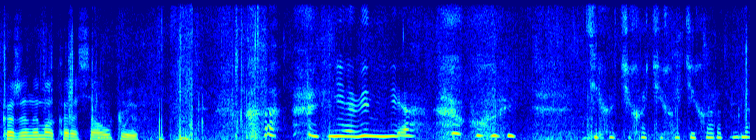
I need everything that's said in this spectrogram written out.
Каже, нема карася, уплив. Ні, він є. Ой. Тихо, тихо, тихо, тихо, родуля.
